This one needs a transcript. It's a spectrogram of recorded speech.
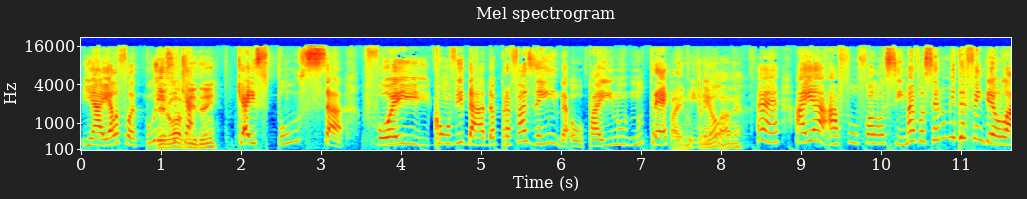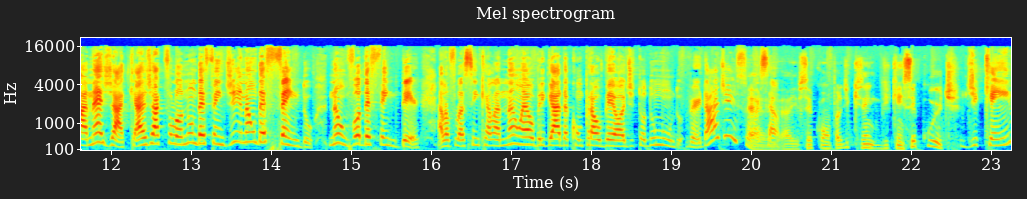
E aí ela falou, é por Zerou isso que a, vida, hein? Que a expulsa foi convidada pra fazenda, ou pra ir no, no treco, Pra ir no entendeu? trem lá, né? É, aí a, a Fu falou assim, mas você não me defendeu lá, né, Jaque? A Jaque falou, não defendi, não defendo, não vou defender. Ela falou assim que ela não é obrigada a comprar o BO de todo mundo. Verdade isso, É, Marcelo? aí você compra de quem, de quem você curte. De quem...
